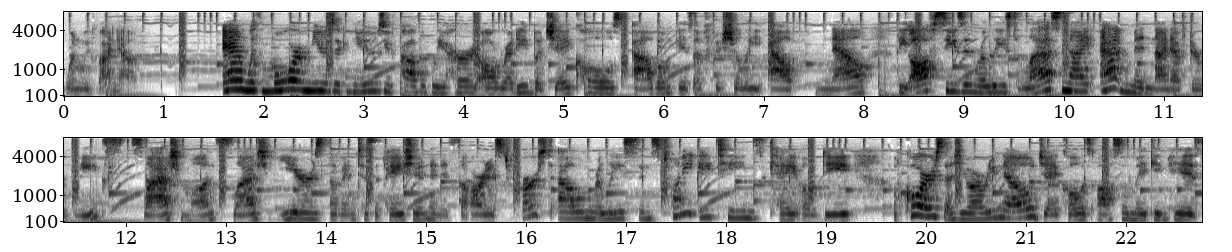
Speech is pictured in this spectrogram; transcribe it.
when we find out. And with more music news, you've probably heard already, but J. Cole's album is officially out now. The off season released last night at midnight after weeks, slash months, slash years of anticipation, and it's the artist's first album released since 2018's KOD. Of course, as you already know, J. Cole is also making his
